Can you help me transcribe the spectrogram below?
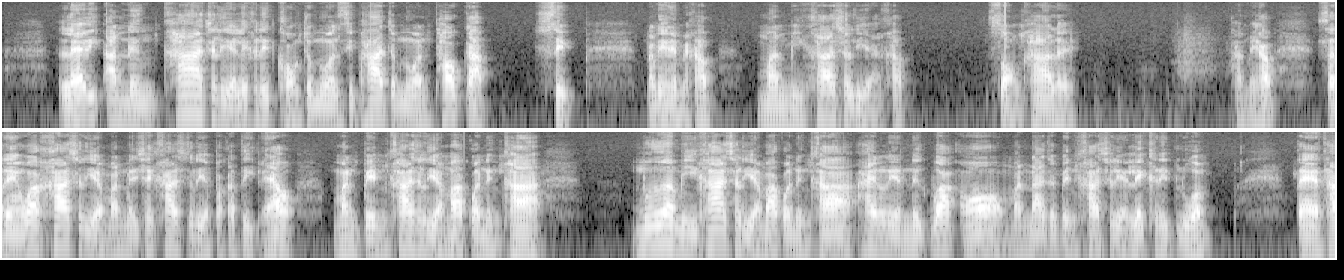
15 และอีกอันหนึ่งค่าเฉลี่ยเลขคณิตของจำนวน 15จำนวนเท่ากับ 10 นักเรียนเห็นไหมครับ มันมีค่าเฉลี่ยครับสองค่าเลยทันไหมครับ แสดงว่าค่าเฉลี่ยมันไม่ใช่ค่าเฉลี่ยปกติแล้ว มันเป็นค่าเฉลี่ยมากกว่า 1 ค่า เมื่อมีค่าเฉลี่ยมากกว่า1ค่า ให้นักเรียนนึกว่าอ๋อมันน่าจะเป็นค่าเฉลี่ยเลขคณิตรวม แต่ถ้า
